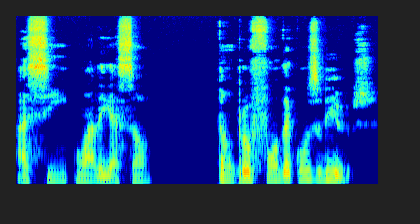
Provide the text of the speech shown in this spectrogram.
assim uma ligação tão profunda com os livros.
